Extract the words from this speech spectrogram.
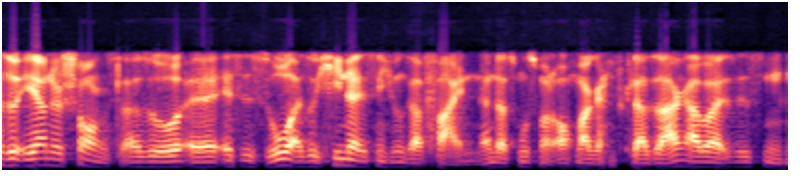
Also eher eine Chance. Also äh, es ist so, also China ist nicht unser Feind, ne? das muss man auch mal ganz klar sagen, aber es ist ein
